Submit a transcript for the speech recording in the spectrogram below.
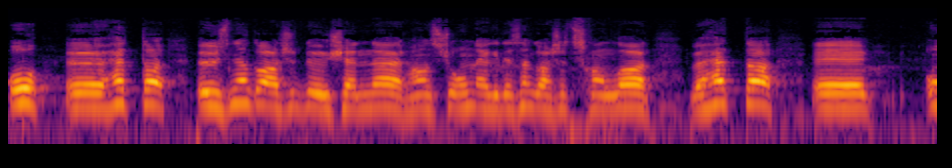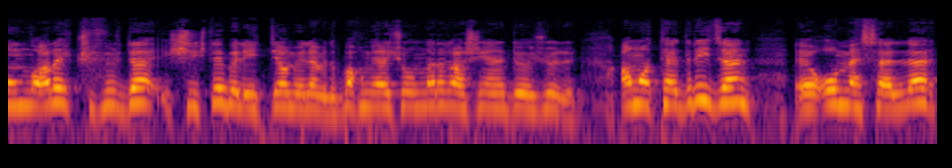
o, e, hətta özünə qarşı döyüşənlər, hansı ki, onun əqidəsinə qarşı çıxanlar və hətta e, onları küfürdə, şirkdə belə iddiam eləmədi. Baxmayaraq ki, onlara qarşı yəni döyüşürdü. Amma tədricən e, o məsələlər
